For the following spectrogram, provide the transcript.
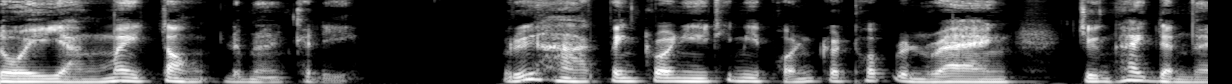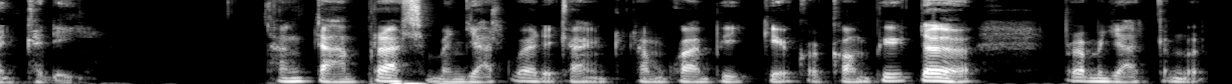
โดยยังไม่ต้องดำเนินคดี หรือหากเป็นกรณีที่มีผลกระทบรุนแรงจึงให้ดำเนินคดี ทั้งตามพระราชบัญญัติว่าด้วยการทำความผิดเกี่ยวกับคอมพิวเตอร์ พระบัญญัติกำหนด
